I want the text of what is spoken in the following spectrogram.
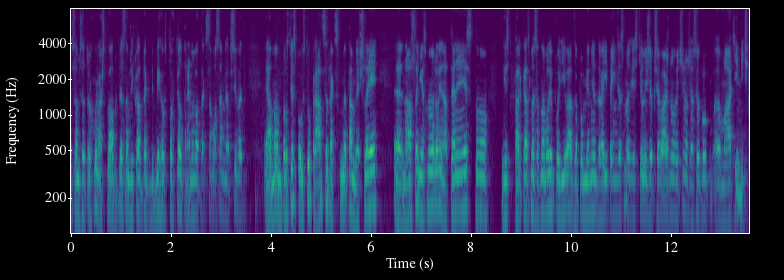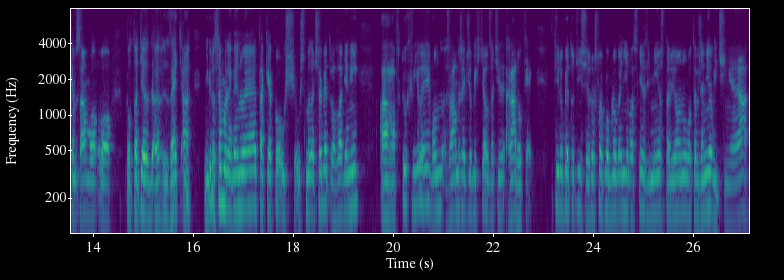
jsem se trochu naštval, protože jsem říkal, tak kdybych to chtěl trénovat, tak jsem ho sem nepřived, já mám prostě spoustu práce, tak jsme tam nešli, následně jsme ho dali na tenis, no párkrát jsme se tam mohli podívat, za poměrně drahý peníze jsme zjistili, že převážnou většinou času klub mlátí míčkem sám o, o podstatě zeď a nikdo se mu nevěnuje, tak jako už, už jsme začali být rozladěný a v tu chvíli on vám řekl, že by chtěl začít hrát hokej. V té době totiž došlo k obnovení vlastně zimního stadionu otevřeného v a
